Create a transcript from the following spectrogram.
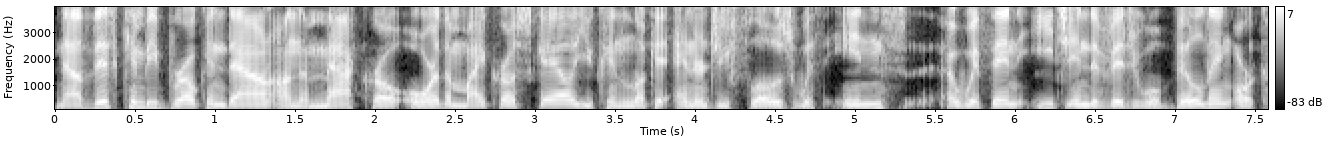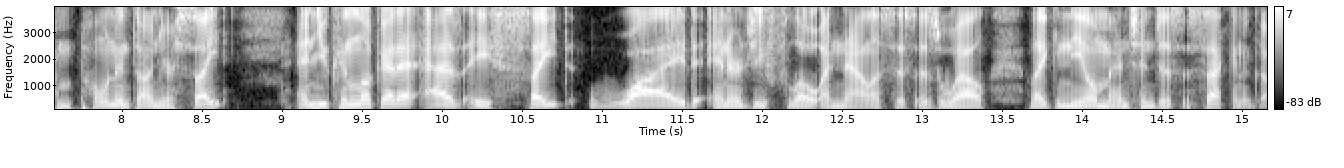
Now, this can be broken down on the macro or the micro scale. You can look at energy flows within, within each individual building or component on your site, and you can look at it as a site wide energy flow analysis as well, like Neil mentioned just a second ago.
